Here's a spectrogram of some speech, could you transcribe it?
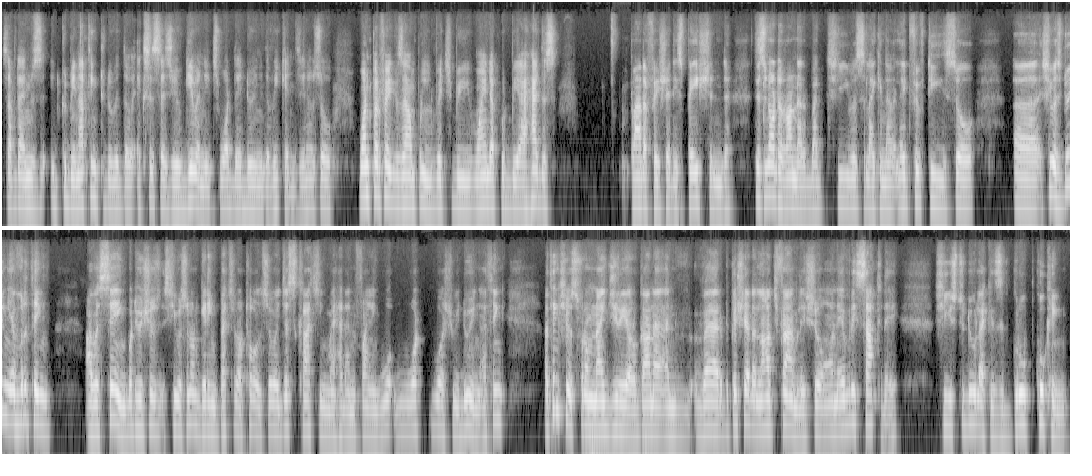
sometimes it could be nothing to do with the exercise you've given it's what they're doing in the weekends you know? So one perfect example which we wind up would be i had this plantar fasciitis patient this is not a runner but she was like in the late 50s so uh, she was doing everything i was saying but she was, not getting better at all. So i just scratching my head and finding what what was she doing? I think i think she was from nigeria or ghana and where because she had a large family so on every saturday she used to do like his group cooking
